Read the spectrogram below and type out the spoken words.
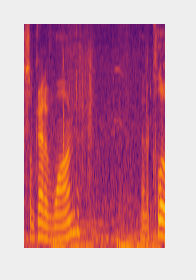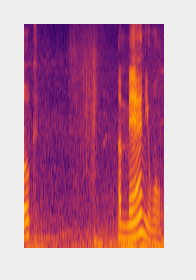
some kind of wand, and a cloak, a manual,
